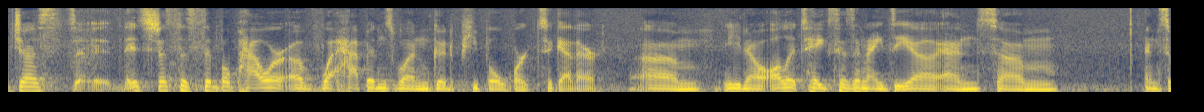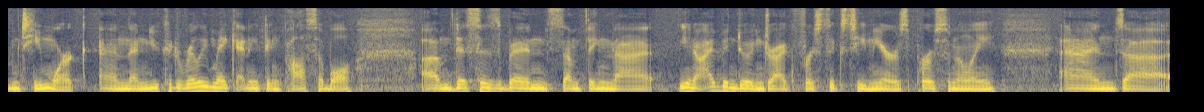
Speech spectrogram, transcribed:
just it's just the simple power of what happens when good people work together. Um, you know, all it takes is an idea and some and some teamwork, and then you could really make anything possible. Um, this has been something that you know I've been doing drag for 16 years personally, and. Uh,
